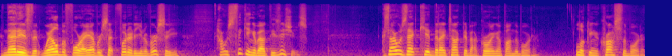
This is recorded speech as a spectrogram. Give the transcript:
And that is that well before I ever set foot at a university, I was thinking about these issues. Because I was that kid that I talked about growing up on the border, looking across the border.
